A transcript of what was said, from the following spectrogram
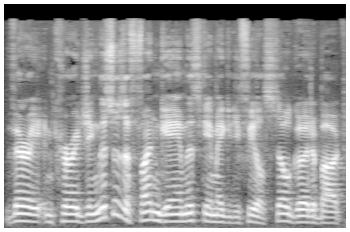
Very encouraging. This was a fun game. This game made you feel so good about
